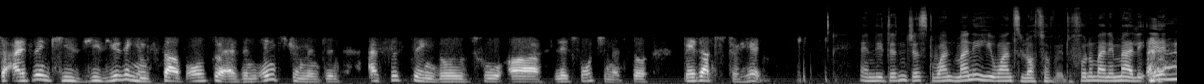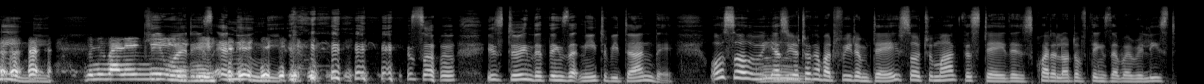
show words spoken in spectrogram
So I think he's he's using himself also as an instrument in assisting those who are less fortunate. So big ups to him. And he didn't just want money, he wants lots of it. Ufuna uba nemali eningi. Keyword is eningi. so he's doing the things that need to be done there. Also, we- as Mm. you're talking about Freedom Day, so to mark this day, there's quite a lot of things that were released.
